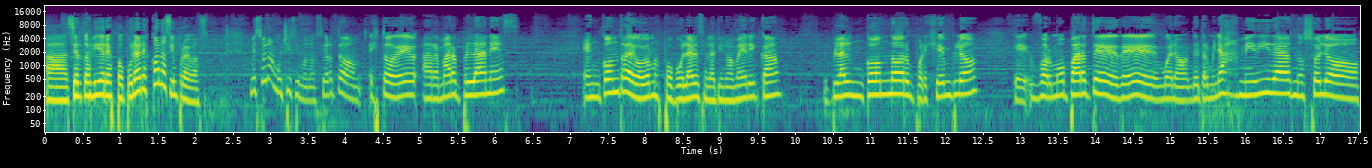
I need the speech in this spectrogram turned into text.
a ciertos líderes populares con o sin pruebas. Me suena muchísimo, ¿no es cierto? Esto de armar planes en contra de gobiernos populares en Latinoamérica. El Plan Cóndor, por ejemplo, que formó parte de, bueno, determinadas medidas, no solo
